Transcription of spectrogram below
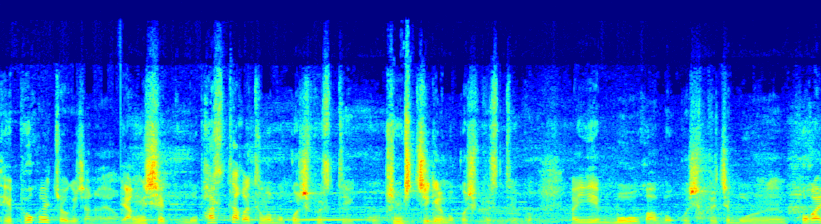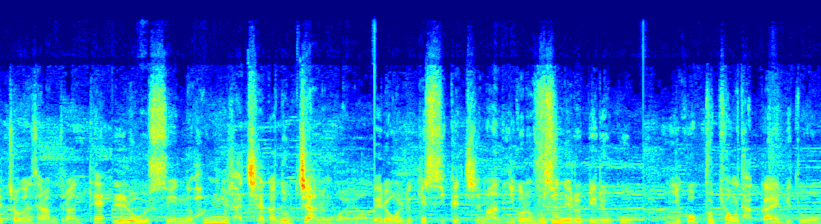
되게 포괄적이잖아요. 양식 뭐 파스타 같은 걸 먹고 싶을 수도 있고 김치찌개를 먹고 싶을 수도 있고 그러니까 이게 뭐가 먹고 싶을지 모르는 포괄적인 사람들한테 일로 올 수 있는 확률 자체가 높지 않은 거예요. 매력을 느낄 수 있겠지만 이거는 후순위로 미루고 이거 부평 닭갈비도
